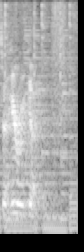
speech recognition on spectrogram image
So here we go.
